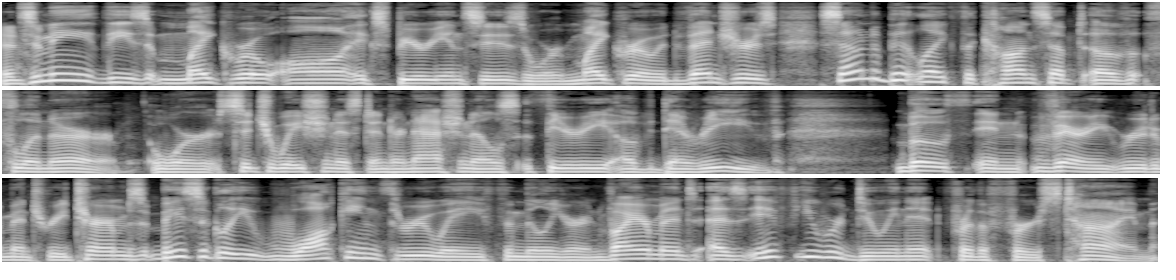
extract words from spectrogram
And to me, these micro awe experiences or micro adventures sound a bit like the concept of flaneur, or Situationist International's theory of dérive both in very rudimentary terms, basically walking through a familiar environment as if you were doing it for the first time.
